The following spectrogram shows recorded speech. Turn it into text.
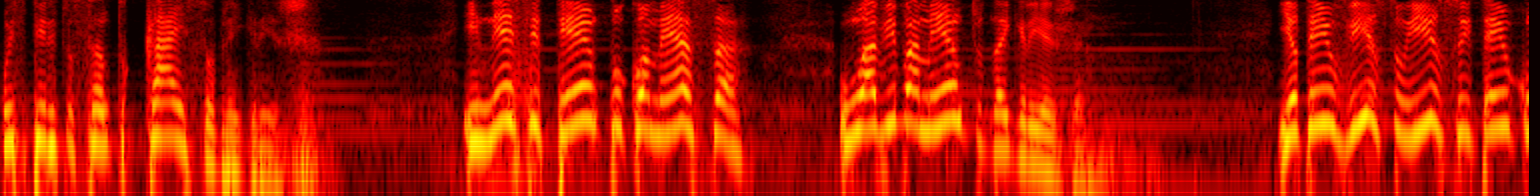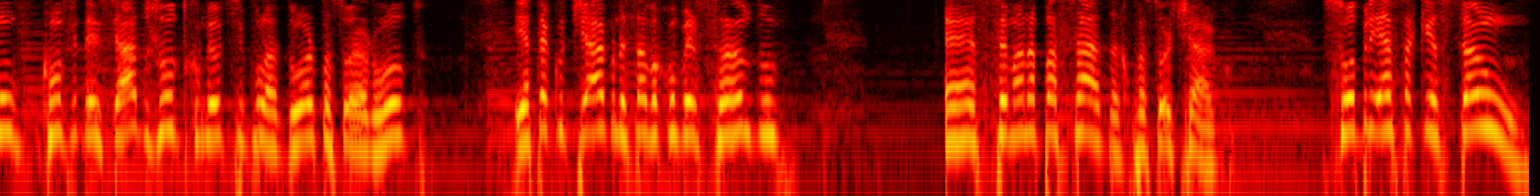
o Espírito Santo cai sobre a igreja. E nesse tempo começa o avivamento da igreja. E eu tenho visto isso e tenho confidenciado junto com o meu discipulador, pastor Haroldo, e até com o Tiago nós estava conversando é, semana passada com o pastor Tiago, sobre essa questão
